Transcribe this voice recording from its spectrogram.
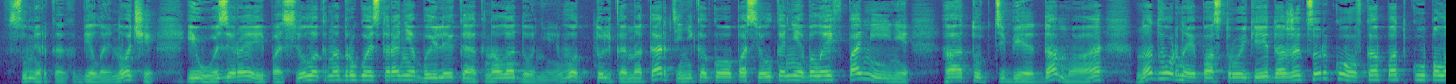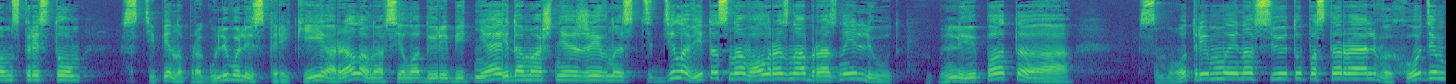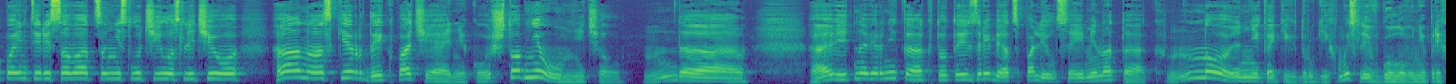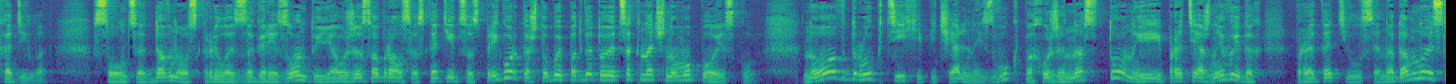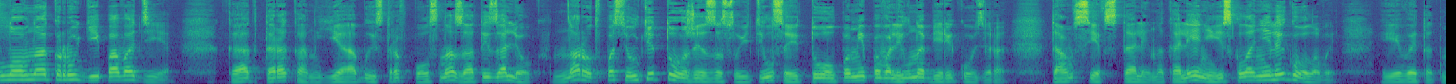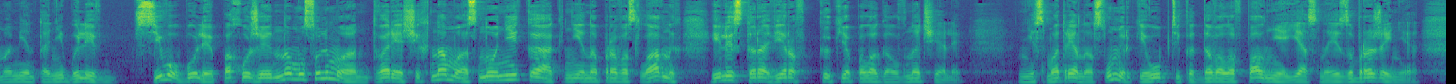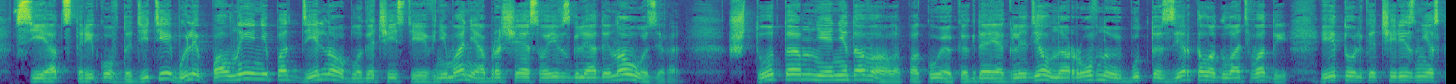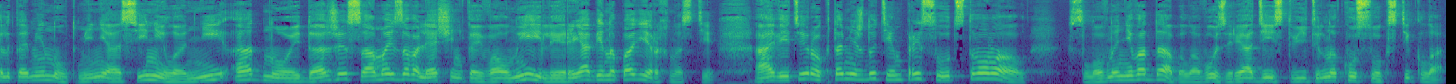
В сумерках белой ночи и озеро, и поселок на другой стороне были как на ладони. Вот только на карте никакого поселка не было и в помине, а тут тебе дома, надворные постройки и даже церковка под куполом с крестом – Степенно прогуливались старики, орала на все лады ребятня и домашняя живность, деловито сновал разнообразный люд. Лепота! Смотрим мы на всю эту пастораль, выходим поинтересоваться, не случилось ли чего, а нас кирдык по чайнику, чтоб не умничал. Да... А ведь наверняка кто-то из ребят спалился именно так. Но никаких других мыслей в голову не приходило. Солнце давно скрылось за горизонт, и я уже собрался скатиться с пригорка, чтобы подготовиться к ночному поиску. Но вдруг тихий печальный звук, похожий на стон и протяжный выдох, прокатился надо мной, словно круги по воде. Как таракан, я быстро вполз назад и залег. Народ в поселке тоже засуетился и толпами повалил на берег озера. Там все встали на колени и склонили головы. И в этот момент они были всего более похожие на мусульман, творящих намаз, но никак не на православных или староверов, как я полагал вначале. Несмотря на сумерки, оптика давала вполне ясное изображение. Все от стариков до детей были полны неподдельного благочестия и внимания, обращая свои взгляды на озеро. Что-то мне не давало покоя, когда я глядел на ровную, будто зеркало гладь воды, и только через несколько минут меня осенило ни одной, даже самой завалященькой волны или ряби на поверхности. А ветерок-то между тем присутствовал. Словно не вода была в озере, а действительно кусок стекла.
